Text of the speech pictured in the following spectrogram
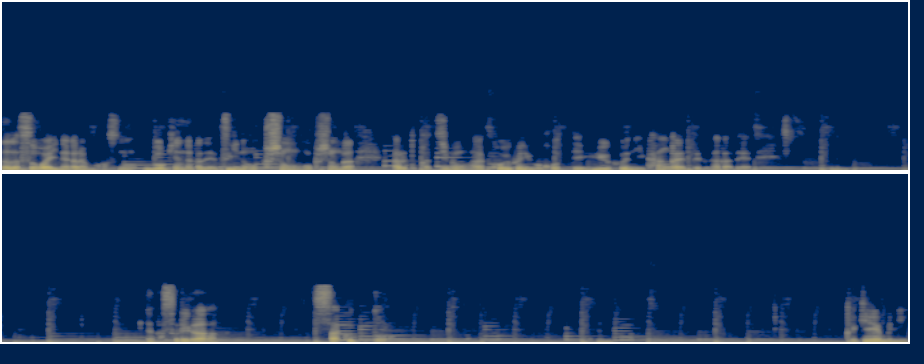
ただそうは言いながらも、その動きの中で次のオプション、オプションがあるとか、自分はこういうふうに動こうっていうふうに考えてる中で、うん、なんかそれがサクッと、うん、ゲームに、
